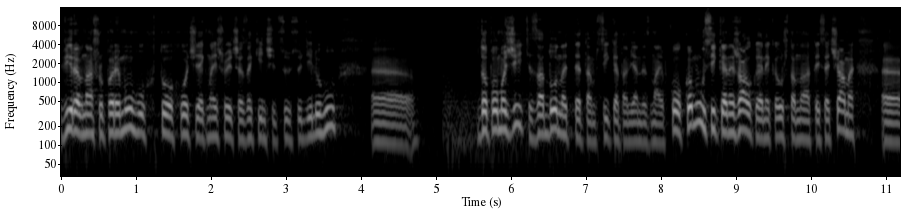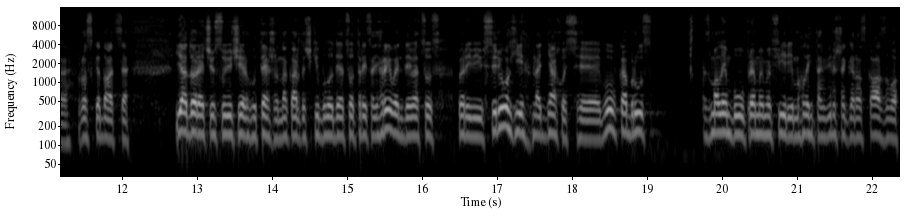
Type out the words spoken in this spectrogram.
вірить в нашу перемогу, хто хоче якнайшвидше закінчити цю всю ділюгу, е, допоможіть, задонатьте там, скільки там, я не знаю, в кого, кому скільки не жалко, я не кажу, що там на тисячами е, розкидатися. Я, до речі, в свою чергу теж на карточці було 930 гривень, 900 перевів Серегі. На днях ось е, Вовка Брус з малим був у прямому ефірі, малий там віршики розказував,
